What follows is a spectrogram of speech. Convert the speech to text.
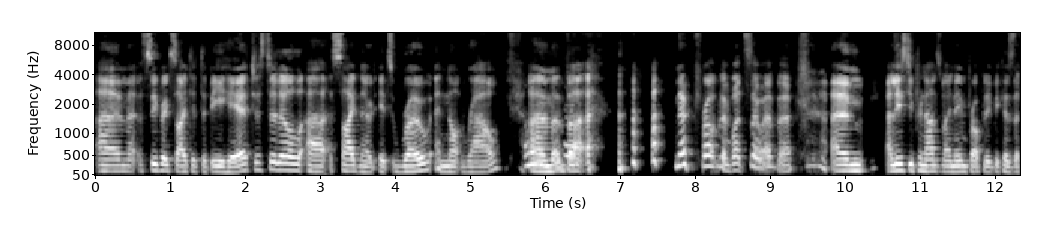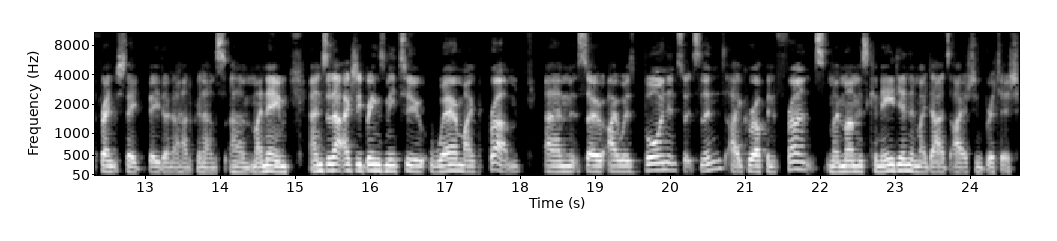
I'm super excited to be here. Just a little uh, side note: it's Row and not Row. Oh, um, but no problem whatsoever. Um, at least you pronounce my name properly because the French they they don't know how to pronounce um, my name, and so that actually brings me to where am I from? Um, so I was born in Switzerland. I grew up in France. My mum is Canadian and my dad's Irish and British.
